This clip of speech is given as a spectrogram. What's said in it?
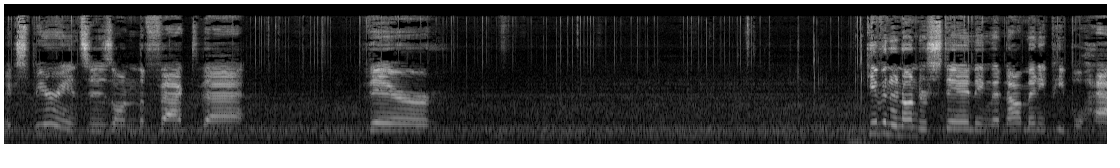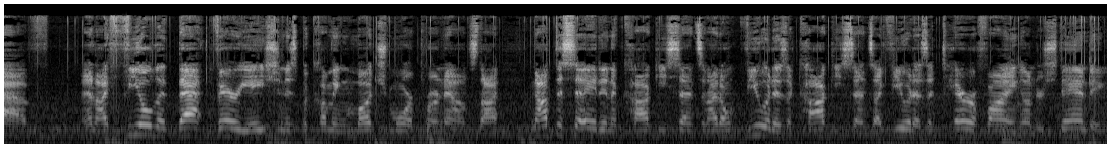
experiences on the fact that they're given an understanding that not many people have. And I feel that that variation is becoming much more pronounced. I, not to say it in a cocky sense, and I don't view it as a cocky sense, I view it as a terrifying understanding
